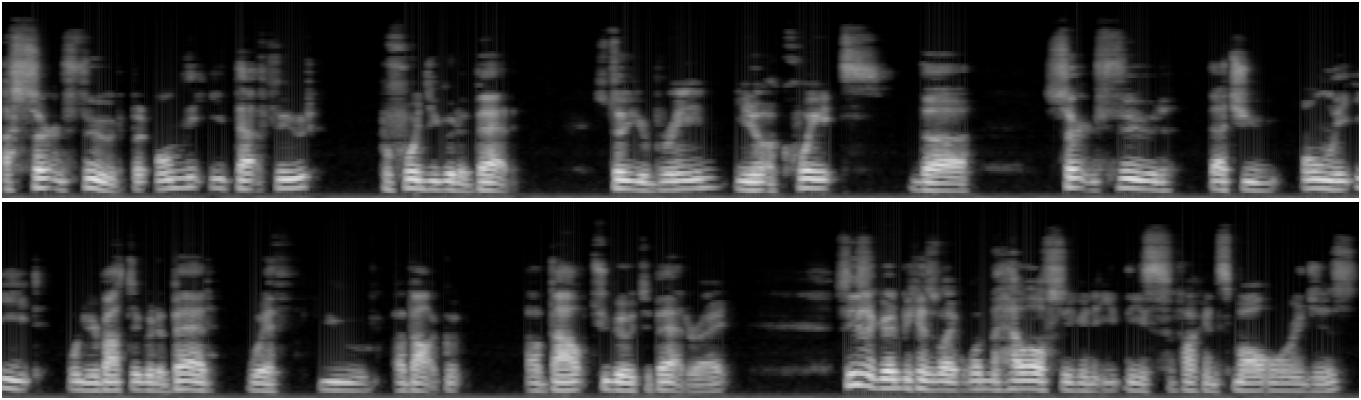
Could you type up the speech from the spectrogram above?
a certain food, but only eat that food before you go to bed. So your brain, you know, equates the certain food that you only eat when you're about to go to bed with you about about to go to bed, right? So these are good because like when the hell else are you gonna eat these fucking small oranges?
